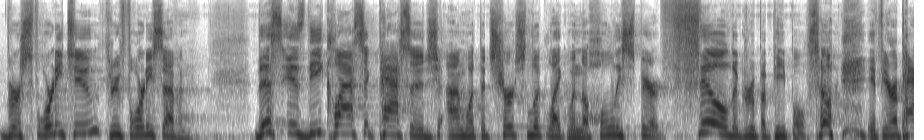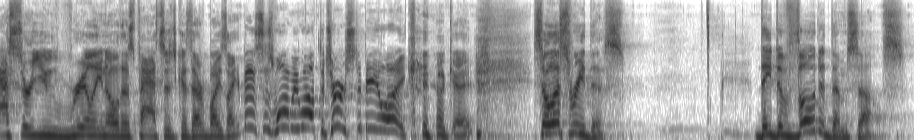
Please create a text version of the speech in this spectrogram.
verse 42 through 47. This is the classic passage on what the church looked like when the Holy Spirit filled a group of people. So, if you're a pastor, you really know this passage because everybody's like, this is what we want the church to be like. okay? So, let's read this. They devoted themselves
